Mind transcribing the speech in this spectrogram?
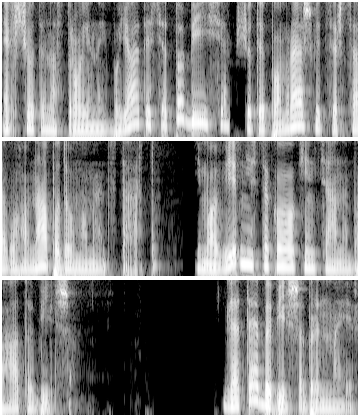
Якщо ти настроєний боятися, то бійся, що ти помреш від серцевого нападу в момент старту. Ймовірність такого кінця набагато більша. Для тебе більше, Бренмейр,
